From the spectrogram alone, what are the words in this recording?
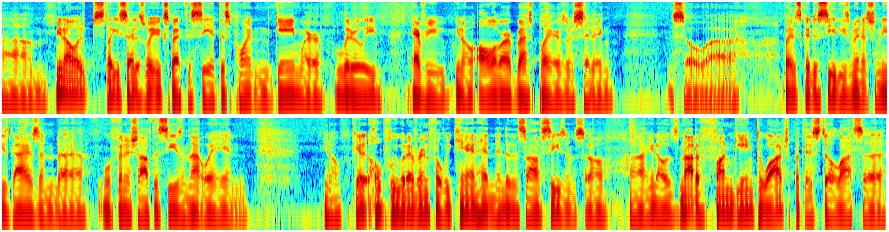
um, you know, it's like you said, is what you expect to see at this point in the game where literally every, you know, all of our best players are sitting. So, uh, but it's good to see these minutes from these guys, and uh, we'll finish off the season that way, and you know, get hopefully whatever info we can heading into this off season. So, uh, you know, it's not a fun game to watch, but there's still lots of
